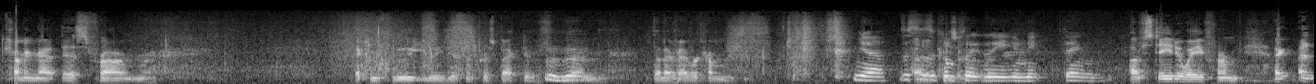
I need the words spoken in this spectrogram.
coming at this from a completely different perspective mm-hmm. than than I've ever come Yeah, this is a completely unique thing. I've stayed away from. I, I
